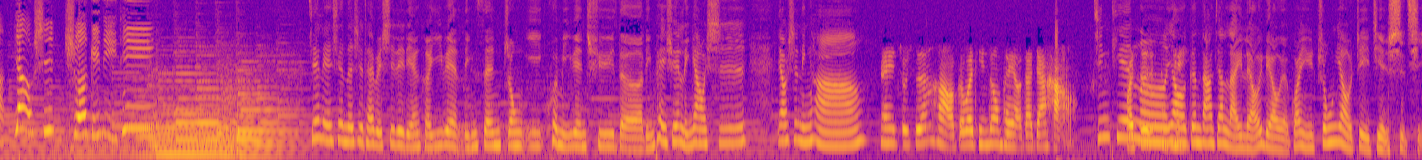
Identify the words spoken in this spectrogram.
让药师说给你听。今天连线的是台北市立联合医院林森中医昆明院区的林佩萱林药师，药师您好。哎，主持人好，各位听众朋友大家好。今天呢，要跟大家来聊一聊有关于中药这件事情。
